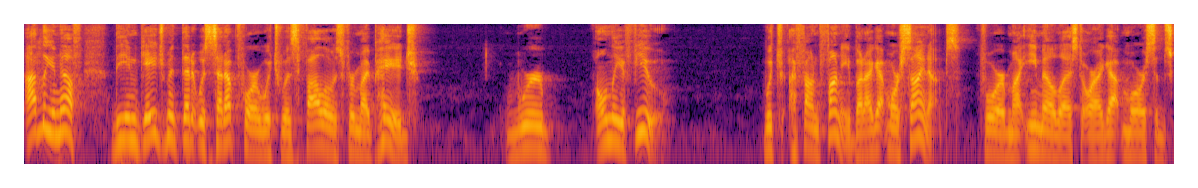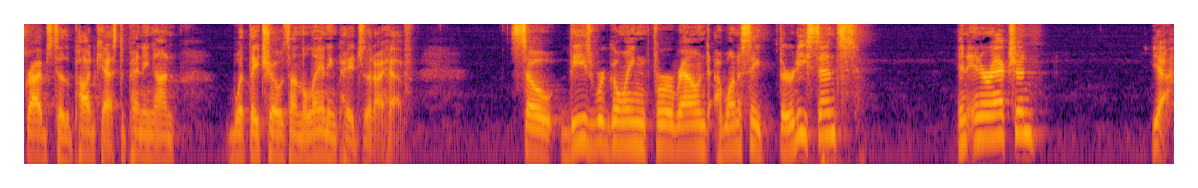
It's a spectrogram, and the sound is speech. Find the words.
Oddly enough, the engagement that it was set up for, which was follows for my page, were only a few, which I found funny, but I got more signups for my email list or I got more subscribes to the podcast, depending on what they chose on the landing page that I have. So these were going for around, I want to say 30 cents an interaction. Yeah,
